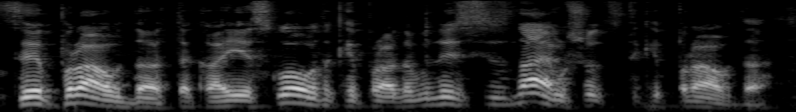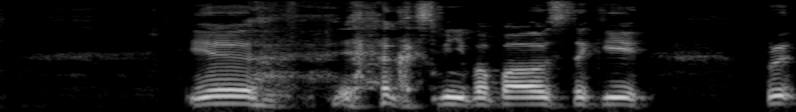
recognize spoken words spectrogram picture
це правда така, є слово таке правда. Ми десь знаємо, що це таке правда. І якось мені попалось такі е,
